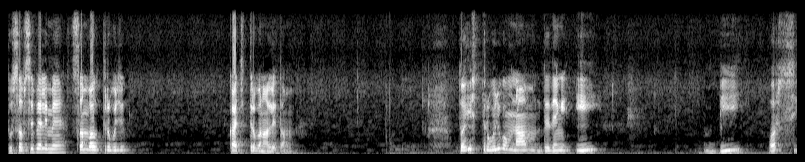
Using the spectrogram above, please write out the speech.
तो सबसे पहले मैं समबाहु त्रिभुज का चित्र बना लेता हूँ। तो इस त्रिभुज को हम नाम दे देंगे ए, बी और सी।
